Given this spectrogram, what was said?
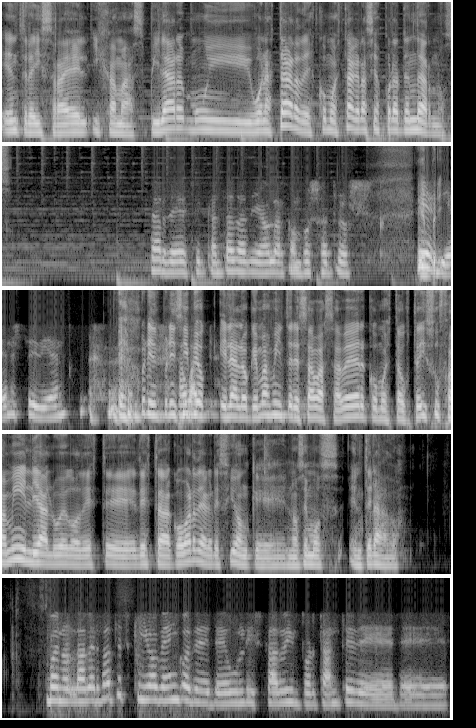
entre Israel y Hamas. Pilar, muy buenas tardes, ¿cómo está? Gracias por atendernos. Buenas tardes, encantada de hablar con vosotros. Bien, bien, estoy bien. En principio era lo que más me interesaba saber, cómo está usted y su familia luego de, este, de esta cobarde agresión que nos hemos enterado. Bueno, la verdad es que yo vengo de, un listado importante de,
